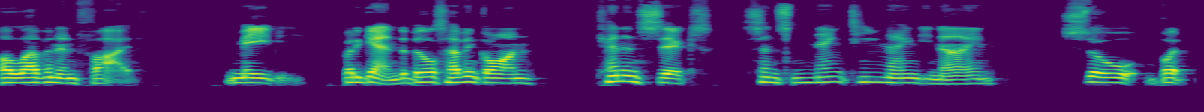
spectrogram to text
11 and 5. Maybe. But again, the Bills haven't gone 10 and 6 since 1999. So, but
